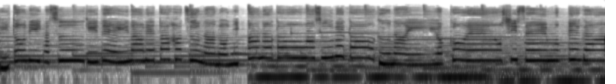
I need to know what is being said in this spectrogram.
一人が好きでいられたはずなのにあなたを忘れたくないよ。声を姿勢も笑顔。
